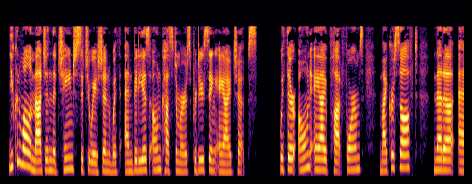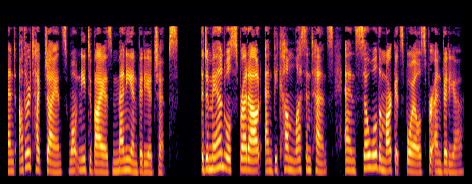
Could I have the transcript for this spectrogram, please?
You can well imagine the change situation with NVIDIA's own customers producing AI chips. With their own AI platforms, Microsoft, Meta, and other tech giants won't need to buy as many NVIDIA chips. The demand will spread out and become less intense, and so will the market spoils for NVIDIA.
